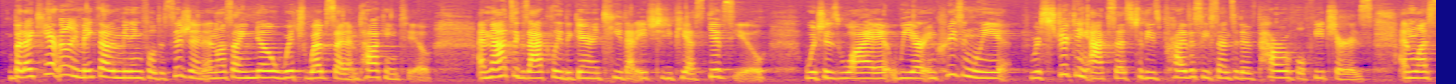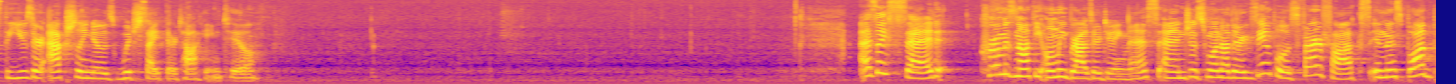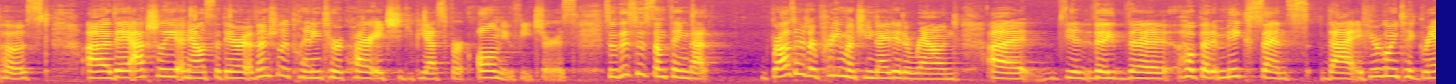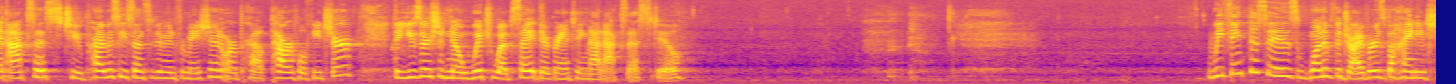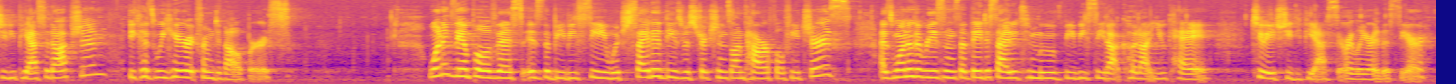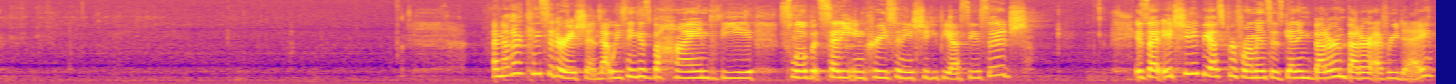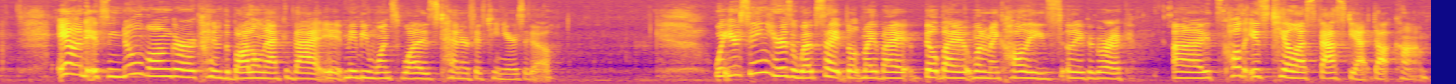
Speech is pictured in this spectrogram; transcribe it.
but I can't really make that a meaningful decision unless I know which website I'm talking to. And that's exactly the guarantee that HTTPS gives you, which is why we are increasingly restricting access to these privacy sensitive, powerful features unless the user actually knows which site they're talking to. As I said, Chrome is not the only browser doing this, and just one other example is Firefox. In this blog post, uh, they actually announced that they're eventually planning to require HTTPS for all new features. So this is something that browsers are pretty much united around uh, the, the, the, hope that it makes sense that if you're going to grant access to privacy-sensitive information or a powerful feature, the user should know which website they're granting that access to. We think this is one of the drivers behind HTTPS adoption because we hear it from developers. One example of this is the BBC, which cited these restrictions on powerful features as one of the reasons that they decided to move bbc.co.uk to HTTPS earlier this year. Another consideration that we think is behind the slow but steady increase in HTTPS usage is that HTTPS performance is getting better and better every day. And it's no longer kind of the bottleneck that it maybe once was 10 or 15 years ago. What you're seeing here is a website built by, by built by one of my colleagues, Ilya Grigorik. Uh, it's called istlsfastyet.com.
